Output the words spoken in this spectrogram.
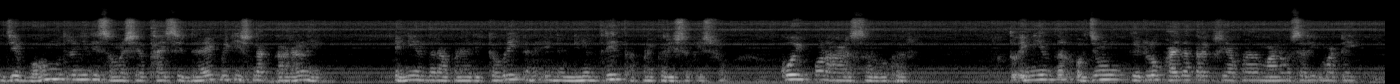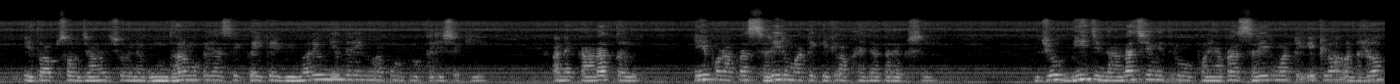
જે બહુમૂત્રની જે સમસ્યા થાય છે ડાયાબિટીસના કારણે, એની અંદર આપણે રિકવરી અને એને નિયંત્રિત આપણે કરી શકીશું. કોઈ પણ આડસર વગર તો એની અંદર અજમો કેટલો ફાયદાકારક છે આપણા માનવ શરીર માટે? એ તો આપ સૌ જાણો છો, એના ગુણધર્મ કયા છે? કઈ કઈ બીમારીઓની અંદર એનો આપણે ઉપયોગ કરી શકીએ? અને કાળા તલ, એ પણ આપણા શરીર માટે કેટલા ફાયદાકારક છે? જો બીજ નાના છે મિત્રો, પણ આપણા શરીર માટે એટલા અઢળક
